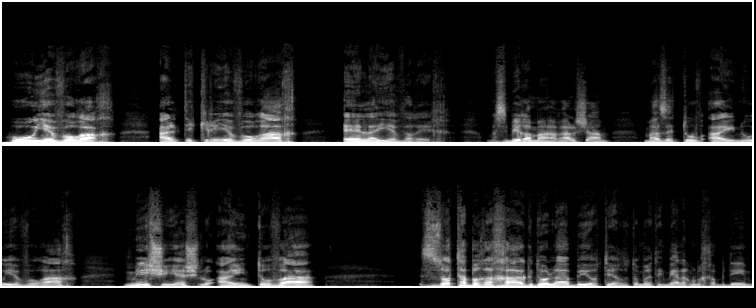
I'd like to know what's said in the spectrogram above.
הוא יבורך. אל תקרי יבורך, אלא יברך. מסביר המהר"ל שם, מה זה טוב עין הוא יבורך? מי שיש לו עין טובה, זאת הברכה הגדולה ביותר. זאת אומרת, את מי אנחנו מכבדים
